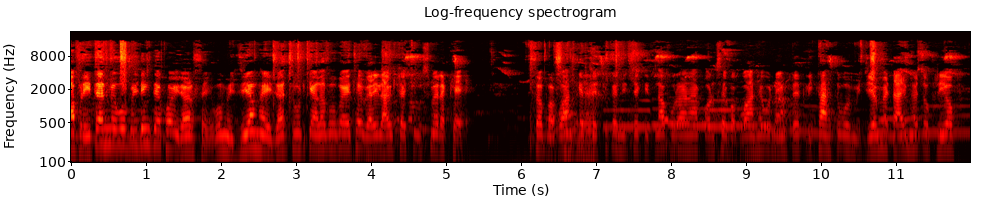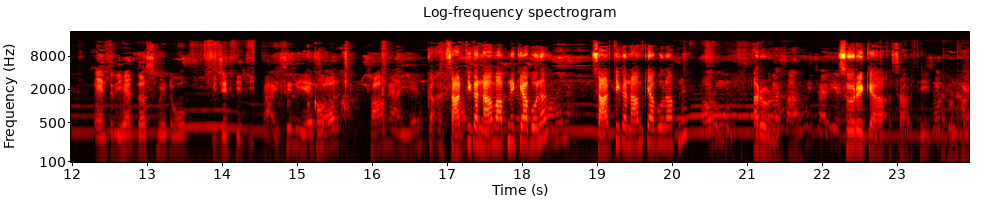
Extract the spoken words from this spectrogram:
आप रिटर्न में वो बिल्डिंग देखो इधर से वो म्यूज़ियम है इधर टूट के अलग हो गए थे वेरी लाइव स्टैचू उसमें रखे। हैं सब भगवान के स्टेचू के नीचे कितना पुराना कौन से भगवान है वो नेम प्लेट लिखा है तो वो म्यूज़ियम में टाइम है तो फ्री ऑफ़ एंट्री है दस मिनट वो विज़िट कीजिए। हाँ, इसीलिए सर सामने आइए। सारथी का नाम आपने क्या बोला? सारथी का नाम क्या बोला आपने? अरुण। अरुण। है। सूर्य क्या? सारथी अरुण हाँ।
